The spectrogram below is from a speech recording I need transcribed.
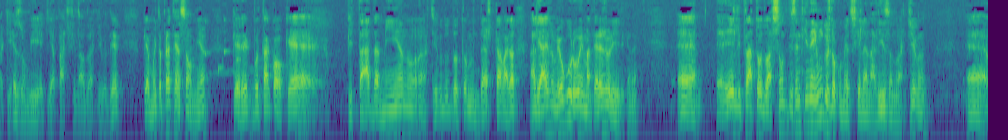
aqui resumir aqui a parte final do artigo dele, porque é muita pretensão minha querer botar qualquer pitada minha no artigo do doutor Modesto Carvalho. Aliás, o meu guru em matéria jurídica. Né? É, é, ele tratou do assunto dizendo que nenhum dos documentos que ele analisa no artigo, né, é,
